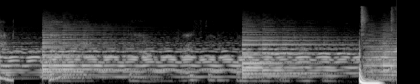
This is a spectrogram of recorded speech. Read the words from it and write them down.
you do, yeah, drifting, drifting.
